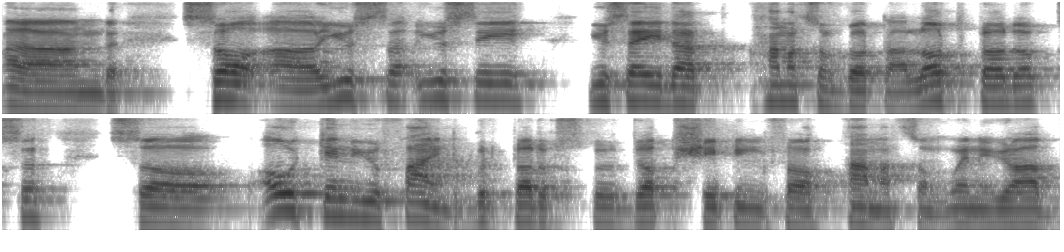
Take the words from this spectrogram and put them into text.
And so uh, you you see you say that Amazon got a lot of products. So how can you find good products to drop shipping for Amazon when you have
